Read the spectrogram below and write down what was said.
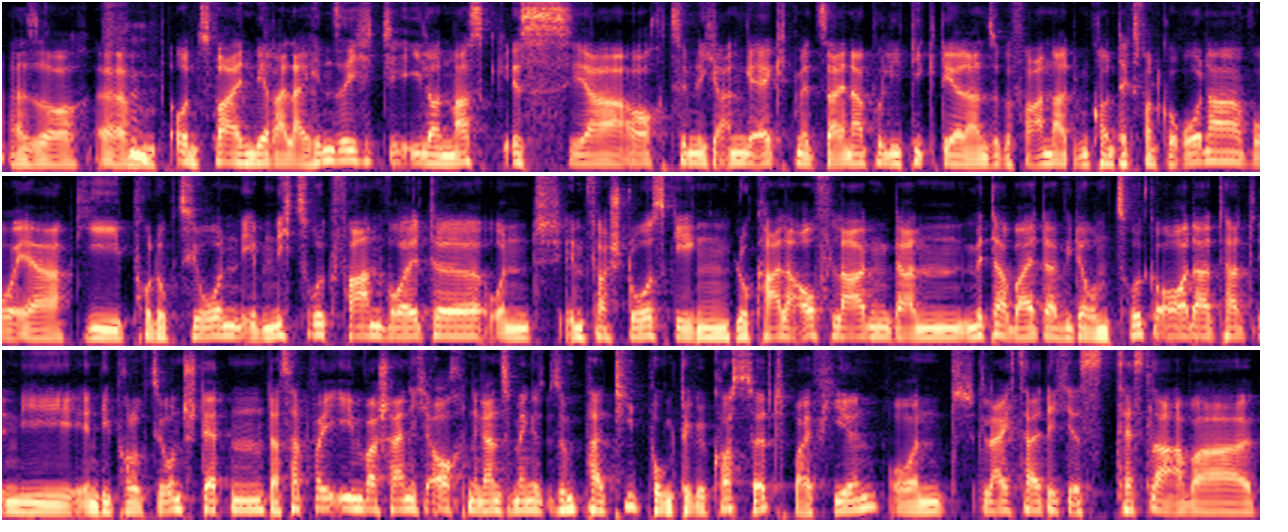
Also ähm, hm. und zwar in mehrerlei Hinsicht. Elon Musk ist ja auch ziemlich angeeckt mit seiner Politik, die er dann so gefahren hat im Kontext von Corona, wo er die Produktion eben nicht zurückfahren wollte und im Verstoß gegen lokale Auflagen dann Mitarbeiter wiederum zurückgeordert hat in die, in die Produktionsstätten. Das hat bei ihm wahrscheinlich auch eine ganze Menge Sympathiepunkte gekostet bei vielen. Und gleichzeitig ist Tesla aber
